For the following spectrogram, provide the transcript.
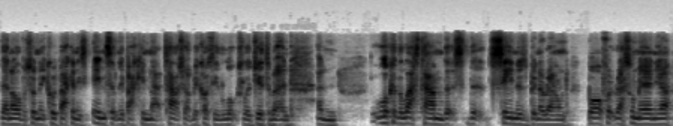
then all of a sudden he comes back and he's instantly back in that title shot because he looks legitimate and and look at the last time that that Cena's been around, both at WrestleMania.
